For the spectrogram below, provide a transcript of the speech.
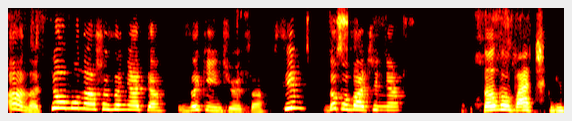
А на цьому наше заняття закінчується. Всім до побачення! До побачення.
